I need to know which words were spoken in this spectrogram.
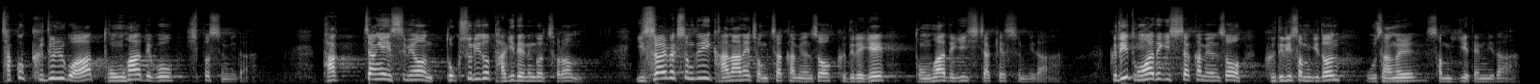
자꾸 그들과 동화되고 싶었습니다. 닭장에 있으면 독수리도 닭이 되는 것처럼 이스라엘 백성들이 가나안에 정착하면서 그들에게 동화되기 시작했습니다. 그들이 동화되기 시작하면서 그들이 섬기던 우상을 섬기게 됩니다.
